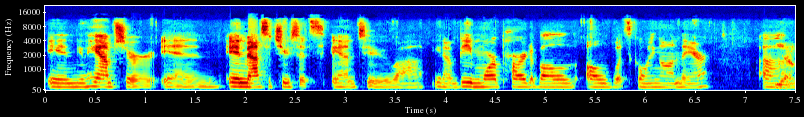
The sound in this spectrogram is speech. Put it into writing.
in New Hampshire, in in Massachusetts, and to uh, you know be more part of all of, all of what's going on there. Um, Yeah.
